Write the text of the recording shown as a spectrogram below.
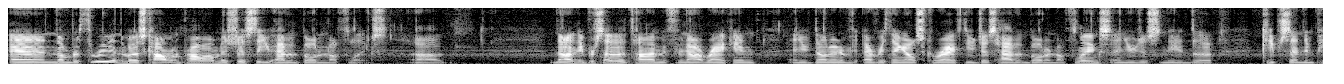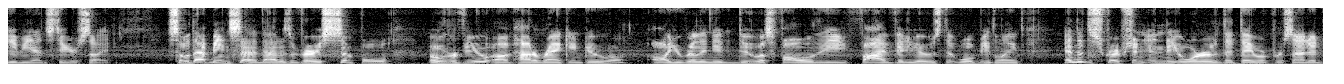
and number three and the most common problem is just that you haven't built enough links uh, 90% of the time if you're not ranking and you've done everything else correct, you just haven't built enough links and you just need to keep sending PBNs to your site. So with that being said, that is a very simple overview of how to rank in Google. All you really need to do is follow the five videos that will be linked in the description in the order that they were presented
